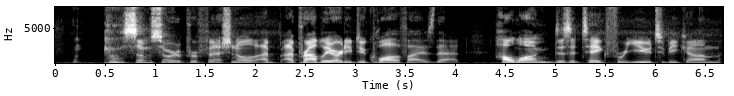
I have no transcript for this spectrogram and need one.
some sort of professional. I, I probably already do qualify as that. How long does it take for you to become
